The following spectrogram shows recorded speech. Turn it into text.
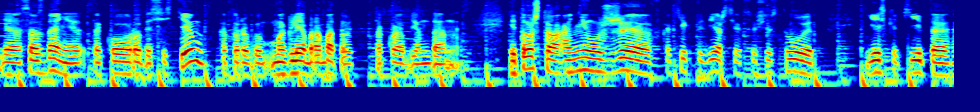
для создания такого рода систем, которые бы могли обрабатывать такой объем данных. И то, что они уже в каких-то версиях существуют, есть какие-то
